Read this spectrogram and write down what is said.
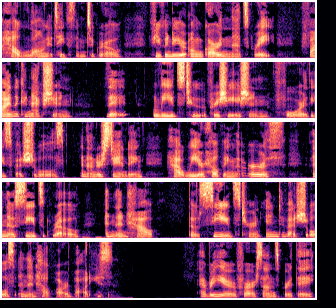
how long it takes them to grow. If you can do your own garden, that's great. Find the connection that leads to appreciation for these vegetables and understanding how we are helping the earth and those seeds grow, and then how those seeds turn into vegetables and then help our bodies. Every year for our son's birthday,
